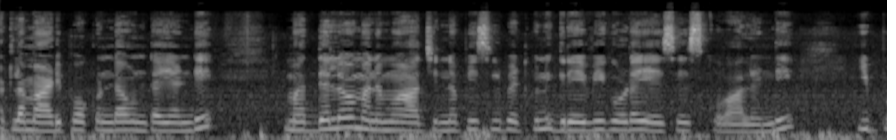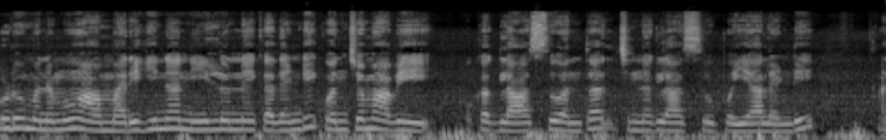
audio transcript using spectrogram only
అట్లా మాడిపోకుండా ఉంటాయండి. మధ్యలో మనము ఆ చిన్న పీసులు పెట్టుకుని గ్రేవీ కూడా వేసేసుకోవాలండి. ఇప్పుడు మనము ఆ మరిగిన నీళ్ళు ఉన్నాయి కదండి కొంచెం అవి ఒక గ్లాసు అంతా చిన్న గ్లాసు పొయ్యాలండి. ఆ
